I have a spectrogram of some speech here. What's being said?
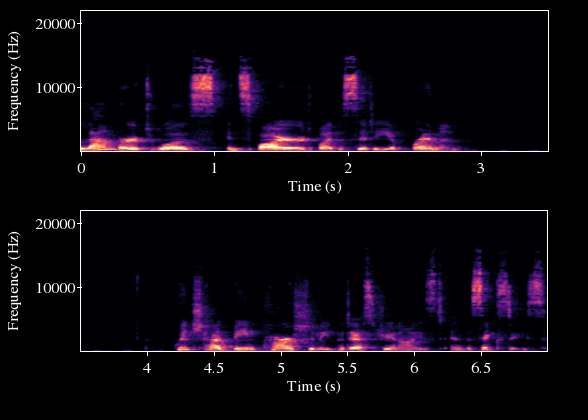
Lambert was inspired by the city of Bremen, which had been partially pedestrianised in the 60s.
